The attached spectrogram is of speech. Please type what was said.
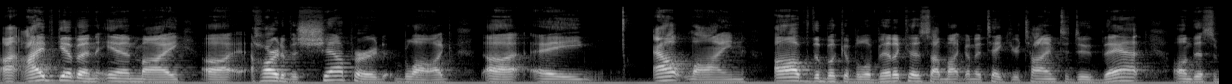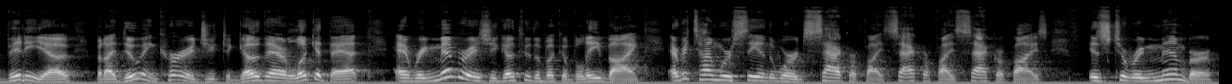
I've given in my uh, Heart of a Shepherd blog uh, a outline of the book of Leviticus. I'm not going to take your time to do that on this video, but I do encourage you to go there, look at that, and remember as you go through the book of Levi, every time we're seeing the word sacrifice, sacrifice, sacrifice, is to remember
